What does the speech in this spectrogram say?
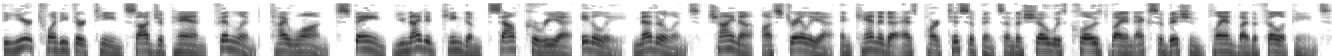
The year 2013 saw Japan, Finland, Taiwan, Spain, United Kingdom, South Korea, Italy, Netherlands, China, Australia, and Canada as participants and the show was closed by an exhibition planned by the Philippines.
